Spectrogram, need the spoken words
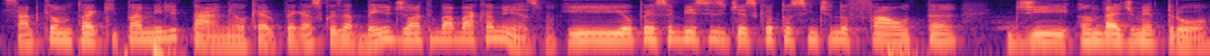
sabe que eu não tô aqui para militar, né? Eu quero pegar as coisas bem idiota e babaca mesmo. E eu percebi esses dias que eu tô sentindo falta de andar de metrô.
